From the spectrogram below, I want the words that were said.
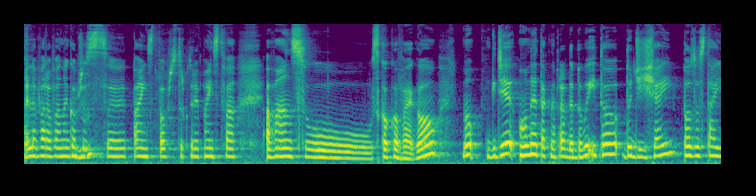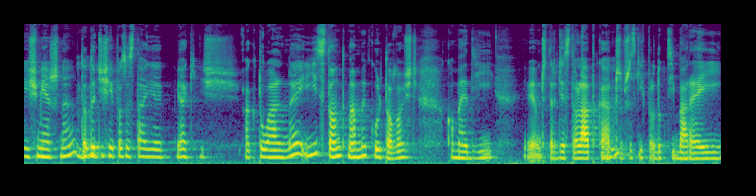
lewarowanego mhm. przez e, państwo, przez strukturę państwa awansu skokowego, no, gdzie one tak naprawdę były i to do dzisiaj pozostaje śmieszne, to mhm. do dzisiaj pozostaje jakieś aktualne i stąd mamy kultowość komedii, nie wiem, 40-latka, mhm. czy wszystkich produkcji Barei.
